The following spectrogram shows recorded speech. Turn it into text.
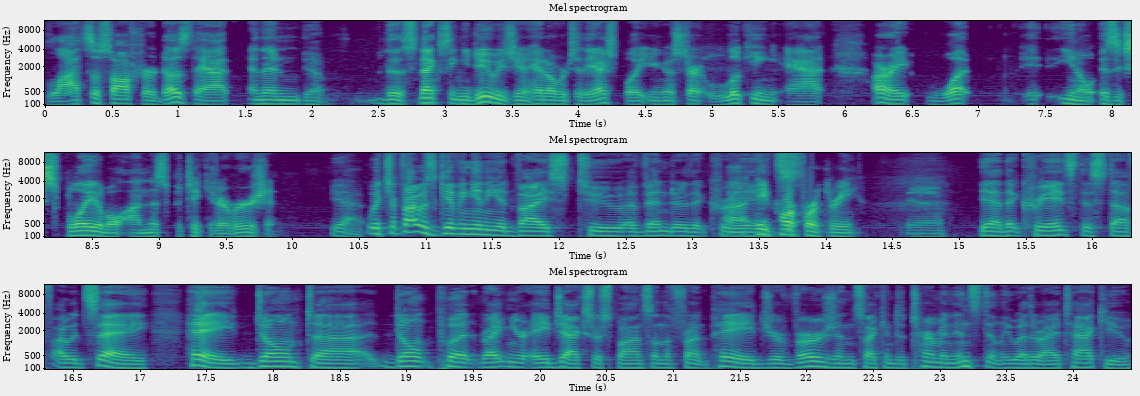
Lots of software does that. And then Yep. this next thing you do is you head over to the exploit. You're going to start looking at, all right, what you know is exploitable on this particular version. Yeah. Which, if I was giving any advice to a vendor that Uh, creates Eight four four three. Yeah. Yeah that creates this stuff. I would say hey don't uh, don't put right in your ajax response on the front page your version so i can determine instantly whether i attack you.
